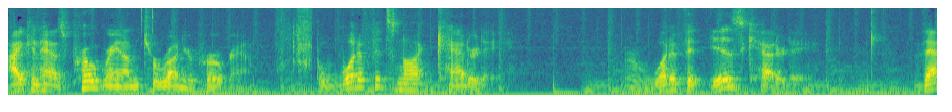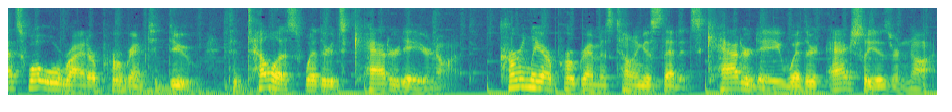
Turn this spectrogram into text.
Icon has program to run your program. But what if it's not Caturday? Or what if it is Caturday? That's what we'll write our program to do, to tell us whether it's Caturday or not. Currently our program is telling us that it's Caturday whether it actually is or not.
